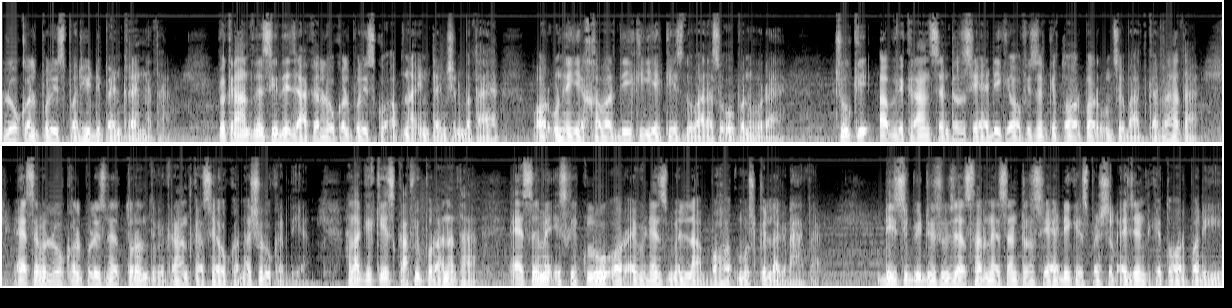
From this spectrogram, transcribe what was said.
लोकल पुलिस पर ही डिपेंड रहना था। विक्रांत ने सीधे जाकर लोकल पुलिस को अपना इंटेंशन बताया और उन्हें यह खबर दी कि यह केस दोबारा से ओपन हो रहा है। चूँकि अब विक्रांत सेंट्रल सीआईडी के ऑफिसर के तौर पर उनसे बात कर रहा था, ऐसे में लोकल पुलिस ने तुरंत विक्रांत का सहयोग करना शुरू कर दिया। हालाँकि केस काफ़ी पुराना था, ऐसे में इसके क्लू और एविडेंस मिलना बहुत मुश्किल लग रहा था। डीसीपी डिसूजा सर ने सेंट्रल सीआईडी के स्पेशल एजेंट के तौर पर ही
